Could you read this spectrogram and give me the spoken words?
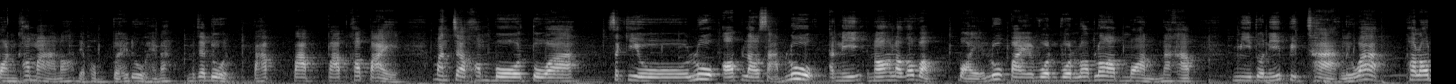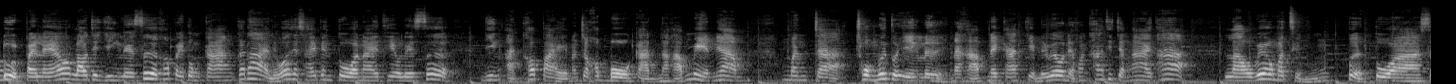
มอนเข้ามาเนาะเดี๋ยวผมเปิดให้ดูเห็นไหมมันจะดูดปั๊บปั๊บปั๊บเข้าไป มันจะคอมโบตัว สกิลลูกออฟเรา3ลูกอันนี้เนาะเราก็แบบปล่อยลูกไปวนๆรอบๆมอนนะครับ มีตัวนี้ปิดฉากหรือว่าพอเราดูดไปแล้วเราจะยิงเลเซอร์เข้าไปตรงกลางก็ได้ หรือว่าจะใช้เป็นตัวนายเทลเลเซอร์ยิงอัดเข้าไปมันจะคอมโบกันนะครับเมนเนี่ยมันจะชงด้วยตัวเองเลยนะครับ ในการเก็บเลเวลเนี่ยค่อนข้างที่จะง่ายถ้าเราเวลมาถึงเปิดตัวส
